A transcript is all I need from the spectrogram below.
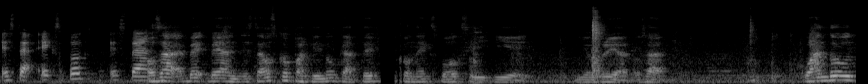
está Xbox, está... o sea, ve- vean, estamos compartiendo un cartel con Xbox y, y, y Unreal. O sea, cuando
